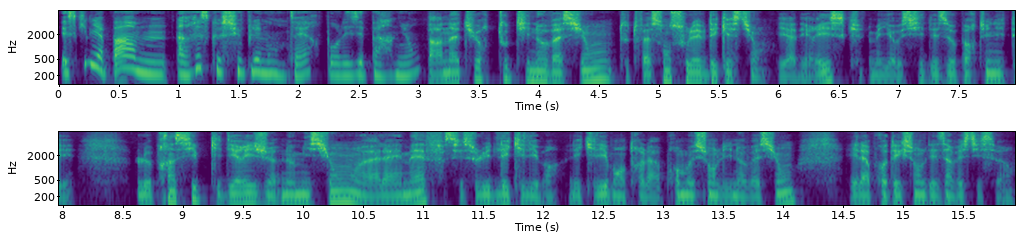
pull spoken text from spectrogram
est-ce qu'il n'y a pas hum, un risque supplémentaire pour les épargnants? Par nature, toute innovation, de toute façon, soulève des questions. Il y a des risques, mais il y a aussi des opportunités. Le principe qui dirige nos missions à l'AMF, c'est celui de l'équilibre. L'équilibre entre la promotion de l'innovation et la protection des investisseurs.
